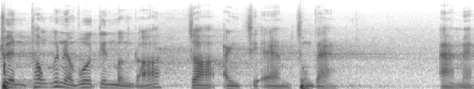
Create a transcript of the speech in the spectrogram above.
truyền thông cái niềm vui tin mừng đó cho anh chị em chúng ta. Amen.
